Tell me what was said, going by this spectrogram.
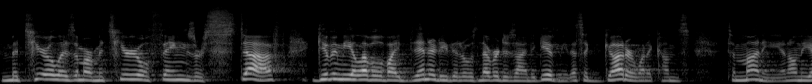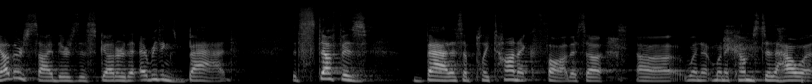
materialism or material things or stuff giving me a level of identity that it was never designed to give me. That's a gutter when it comes to money. And on the other side, there's this gutter that everything's bad, that stuff is bad. That's a Platonic thought. That's a, uh, when, it, when it comes to how,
